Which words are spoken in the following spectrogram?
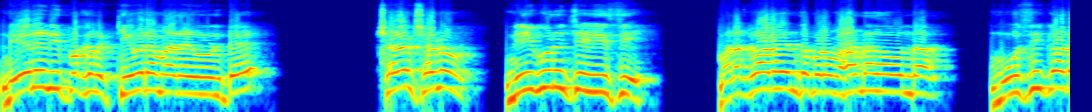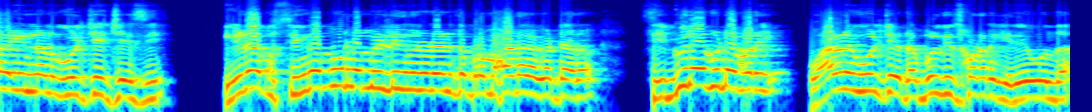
నేనే నీ పక్కన కెమెరామ్యాన్ అయి ఉంటే క్షణ క్షణం నీ గురించే చేసి మన కాడ ఎంత బ్రహ్మాండంగా ఉందా? మూసికాడ ఇండ్లను కూల్చేసేసి ఈడ సింగపూర్లో బిల్డింగ్ చూడ ఎంత బ్రహ్మాండంగా కట్టారు. సిగ్గు లేకుంటే మరి వాళ్ళని కూల్చే డబ్బులు తీసుకోవడానికి ఇదే ఉందా?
